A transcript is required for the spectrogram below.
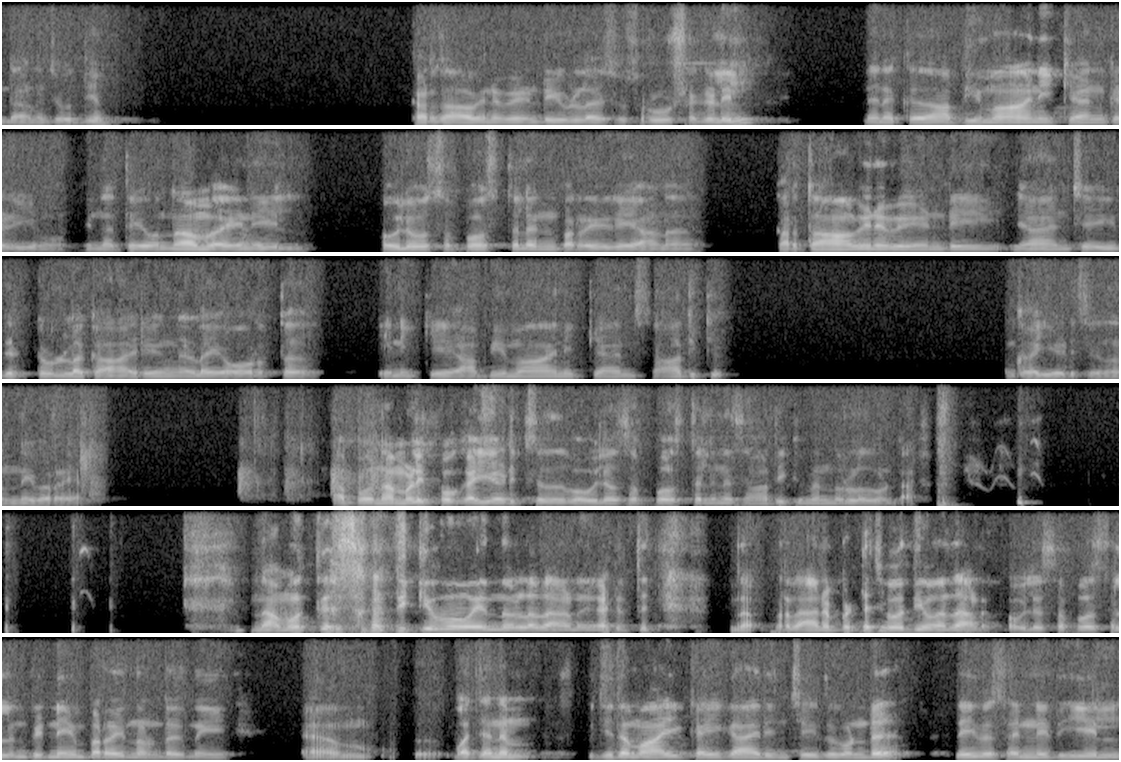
എന്താണ് ചോദ്യം? കർത്താവിന് വേണ്ടിയുള്ള ശുശ്രൂഷകളിൽ നിനക്ക് അഭിമാനിക്കാൻ കഴിയുമോ? ഇന്നത്തെ ഒന്നാം വായനയിൽ പൗലോസപ്പോസ്തലൻ പറയുകയാണ് കർത്താവിന് വേണ്ടി ഞാൻ ചെയ്തിട്ടുള്ള കാര്യങ്ങളെ ഓർത്ത് എനിക്ക് അഭിമാനിക്കാൻ സാധിക്കും. കൈയടിച്ച് നന്ദി പറയാം. അപ്പോൾ നമ്മളിപ്പോൾ കൈയടിച്ചത് പൗലോസപ്പോസ്തലിന് സാധിക്കുമെന്നുള്ളത് കൊണ്ടാണ് നമുക്ക് സാധിക്കുമോ എന്നുള്ളതാണ് അടുത്ത പ്രധാനപ്പെട്ട ചോദ്യം അതാണ്. പൗലോസ് അപ്പോസ്തലൻ പിന്നെയും പറയുന്നുണ്ട് നീ വചനം ഉചിതമായി കൈകാര്യം ചെയ്തുകൊണ്ട് ദൈവസന്നിധിയിൽ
